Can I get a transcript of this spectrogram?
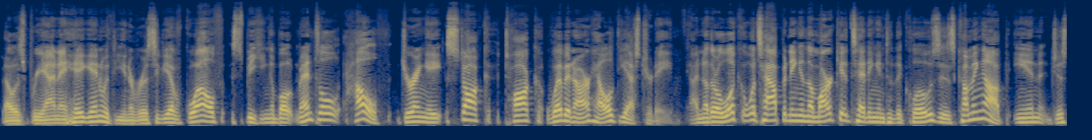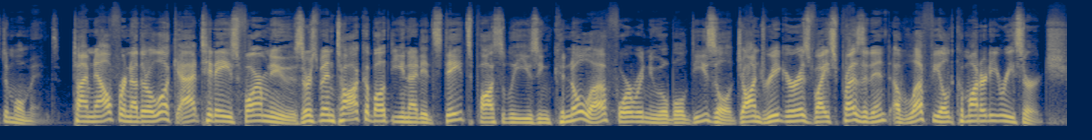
That was Brianna Hagen with the University of Guelph speaking about mental health during a Stock Talk webinar held yesterday. Another look at what's happening in the markets heading into the close is coming up in just a moment. Time now for another look at today's farm news. There's been talk about the United States possibly using canola for renewable diesel. John Driedger is Vice President of Left Field Commodity Research.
